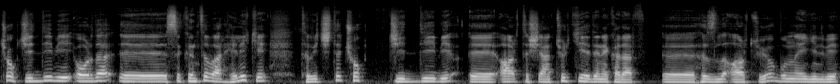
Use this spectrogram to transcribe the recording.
Çok ciddi bir orada e, sıkıntı var. Hele ki Twitch'te çok ciddi bir e, artış. Yani Türkiye'de ne kadar e, hızlı artıyor. Bununla ilgili bir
